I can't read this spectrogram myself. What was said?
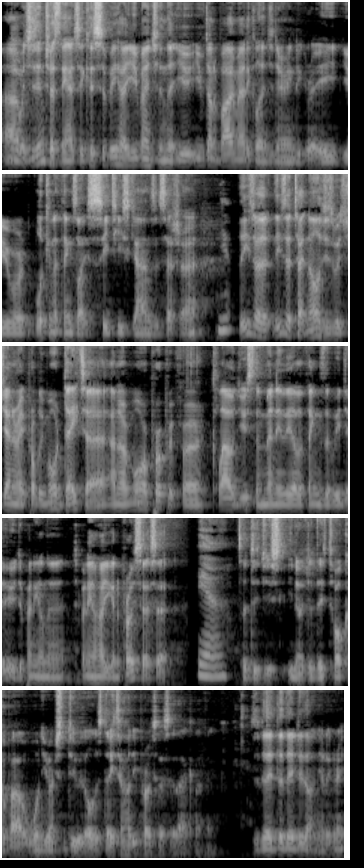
uh, which is interesting actually. Because Sabiha, you mentioned that you you've done a biomedical engineering degree. You were looking at things like CT scans, etc. Yeah. These are these are technologies which generate probably more data and are more appropriate for cloud use than many of the other things that we do, depending on the depending on how you're going to process it. Yeah. So did you, you know, did they talk about what do you actually do with all this data? How do you process it? That kind of thing. Did they, did they do that in your degree?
